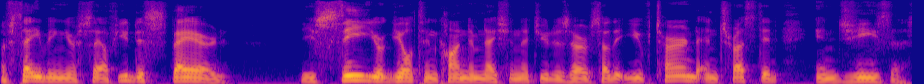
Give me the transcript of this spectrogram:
of saving yourself? You despaired. You see your guilt and condemnation that you deserve so that you've turned and trusted in Jesus.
